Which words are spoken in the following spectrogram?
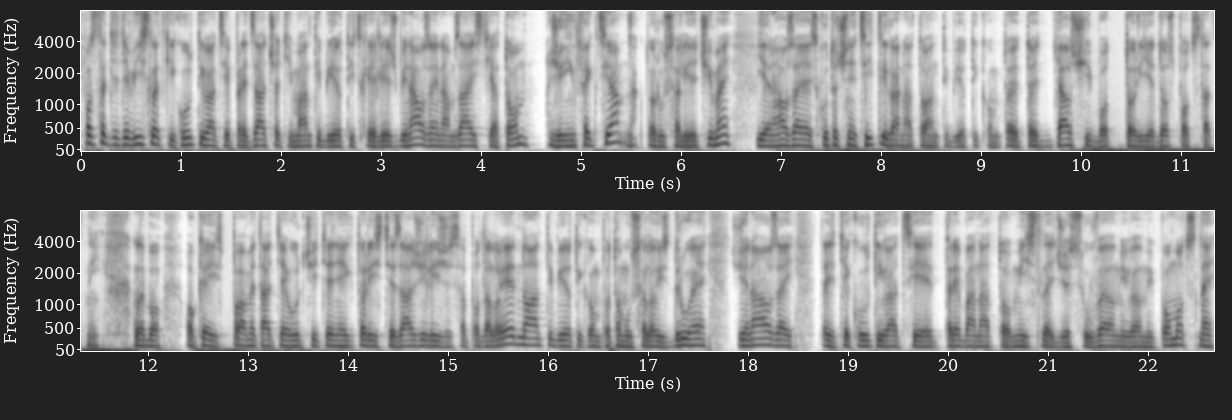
V podstate tie výsledky kultivácie pred začatím antibiotickej liečby naozaj nám zaistia to, že infekcia, na ktorú sa liečime, je naozaj aj skutočne citlivá na to antibiotikum. To je, to je ďalší bod, ktorý je dosť podstatný. Lebo, OK, pamätáte určite, niektorí ste zažili, že sa podalo jedno antibiotikum, potom muselo ísť druhé. Čiže naozaj tie kultivácie treba na to mysleť, že sú veľmi, veľmi pomocné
